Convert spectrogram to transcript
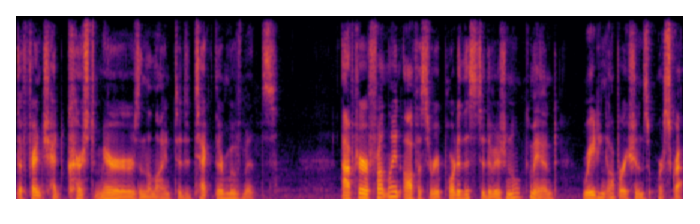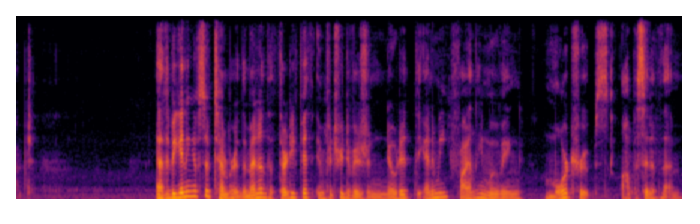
the French had cursed mirrors in the line to detect their movements. After a frontline officer reported this to divisional command, raiding operations were scrapped. At the beginning of September, the men of the 35th Infantry Division noted the enemy finally moving more troops opposite of them,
